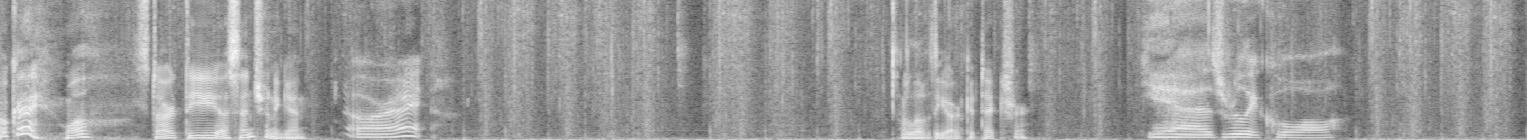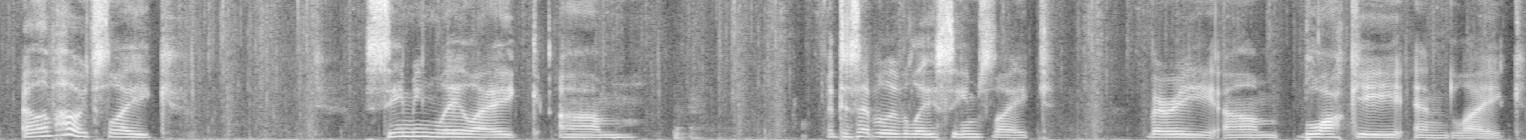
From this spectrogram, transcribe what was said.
Okay, well, start the ascension again. All right. I love the architecture. Yeah, it's really cool. I love how it's like seemingly like um it deceptively seems like very um blocky and like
